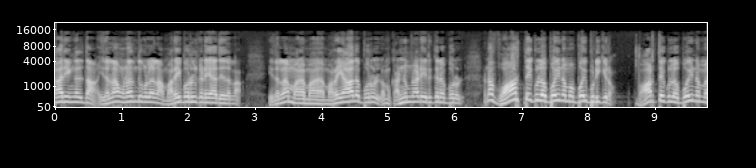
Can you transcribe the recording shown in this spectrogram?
காரியங்கள் தான். இதெல்லாம் உணர்ந்து கொள்ளலாம். மறைபொருள் கிடையாது இதெல்லாம். இதெல்லாம் ம ம- மறையாத பொருள். நம்ம கண்ணு முன்னாடி இருக்கிற பொருள். ஆனால் வார்த்தைக்குள்ளே போய் நம்ம போய் பிடிக்கிறோம். வார்த்தைக்குள்ளே போய் நம்ம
